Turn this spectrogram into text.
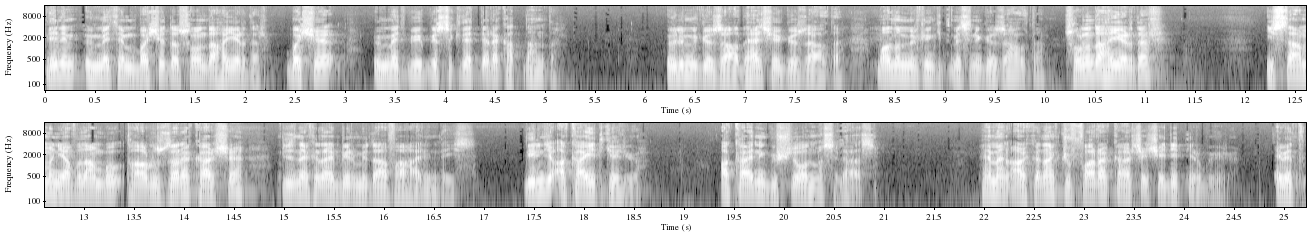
Benim ümmetim başı da sonu da hayırdır. Başı ümmet büyük bir sıkletlere katlandı. Ölümü göze aldı, her şeyi göze aldı. Malın mülkün gitmesini göze aldı. Sonunda hayırdır. İslam'ın yapılan bu taarruzlara karşı biz ne kadar bir müdafaa halindeyiz. Birinci akaid geliyor. Akaidin güçlü olması lazım. Hemen arkadan küffara karşı şiddettir buyuruyor. Evet,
